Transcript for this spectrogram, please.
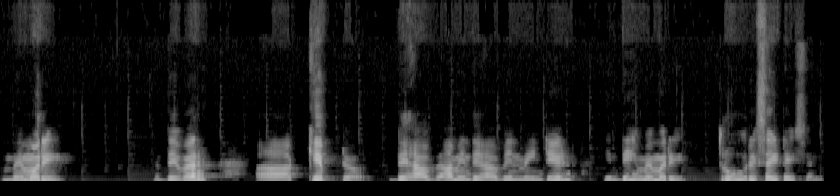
memory. They were uh, kept. They have i mean they have been maintained in the memory through recitation.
